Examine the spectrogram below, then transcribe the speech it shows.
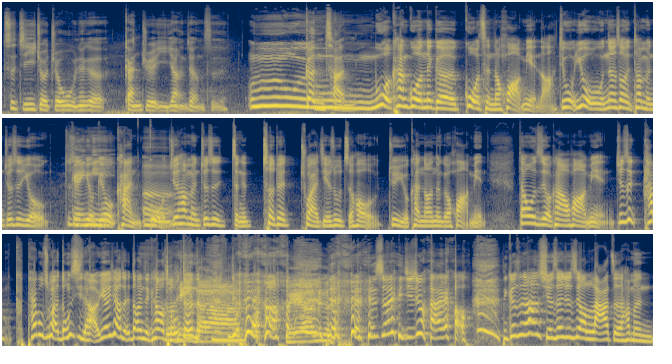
刺激一九九五那个感觉一样，这样子。嗯，更惨嗯我有看过那个过程的画面啦，就因为我那时候他们就是有就是有给我看过，嗯、就是他们就是整个撤退出来结束之后，就有看到那个画面，但我只有看到画面，就是看拍不出来东西的，因为下水道你只看到头灯的，啊 对啊，对啊，那个，所以其实就还好。你可是他的学生就是要拉着他们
